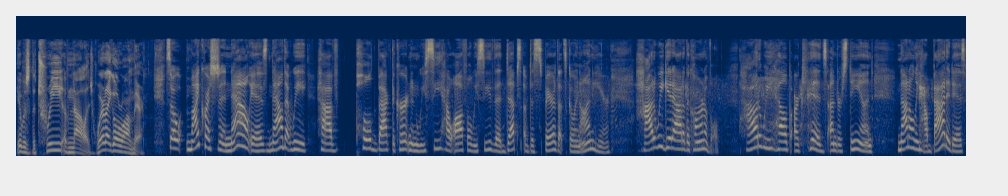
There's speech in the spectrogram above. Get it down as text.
It was the tree of knowledge. Where did I go wrong there? So, my question now is now that we have pulled back the curtain and we see how awful, we see the depths of despair that's going on here, how do we get out of the carnival? How do we help our kids understand not only how bad it is,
